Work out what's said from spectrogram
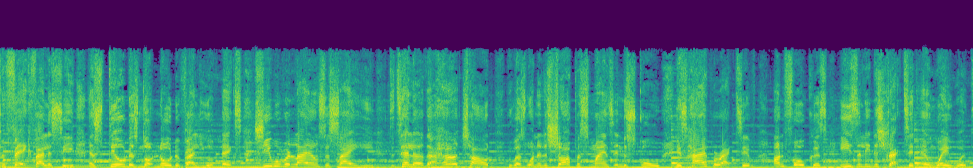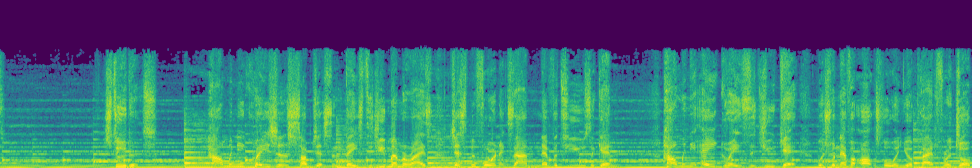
pathetic fallacy, and still does not know the value of x, she will rely on society to tell her that her child, who has one of the sharpest minds in the school, is hyperactive, unfocused, easily distracted, and wayward. Students, how many equations, subjects, and dates did you memorize just before an exam never to use again? How many A grades did you get which were never asked for when you applied for a job?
